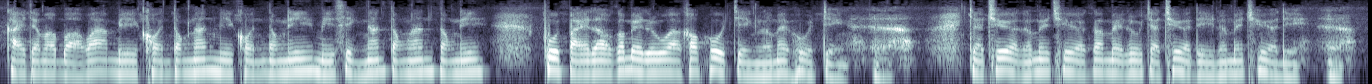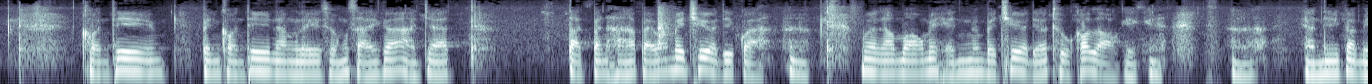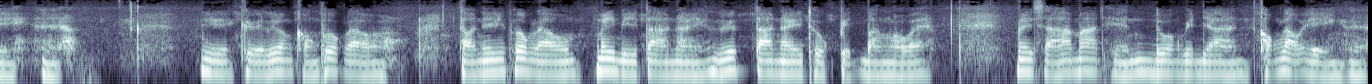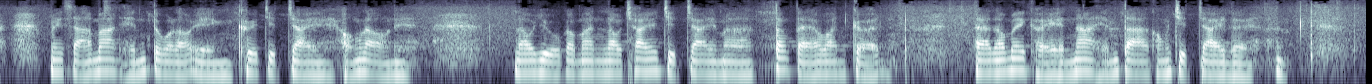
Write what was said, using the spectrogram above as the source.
ใครจะมาบอกว่ามีคนตรงนั้นมีคนตรงนี้มีสิ่งนั้นตรงนั้นตรงนี้ พูดไปเราก็ไม่รู้ว่าเขาพูดจริงหรือไม่พูดจริงจะเชื่อหรือไม่เชื่อก็ไม่รู้จะเชื่อดีหรือไม่เชื่อดีคนที่เป็นคนที่ลังเลสงสัยก็อาจจะตัดปัญหาไปว่าไม่เชื่อดีกว่าเมื่อเรามองไม่เห็นไปเชื่อ เดี๋ยวถูกเขาหลอกอีกอย่างนี้ก็มี นี่คือเรื่องของพวกเรา ตอนนี้พวกเราไม่มีตาใน หรือตาในถูกปิดบังเอาไว้ ไม่สามารถเห็นดวงวิญญาณของเราเอง ไม่สามารถเห็นตัวเราเอง คือจิตใจของเราเนี่ย เราอยู่กับมันเราใช้จิตใจมาตั้งแต่วันเกิด แต่เราไม่เคยเห็นหน้าเห็นตาของจิตใจเลย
